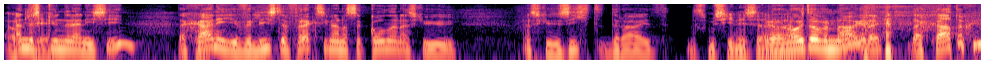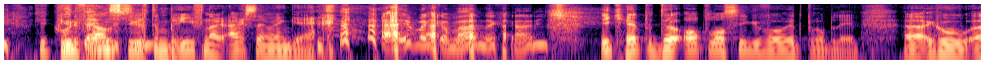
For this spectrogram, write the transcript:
Anders Oké. kun je dat niet zien. Dat gaat niet. Je verliest een fractie van een seconde als je als je, je zicht draait. Dus misschien is heb er nooit over nagedacht. Dat gaat toch niet? Koen dat Frans stuurt een brief naar Arsène Wenger. Nee, maar kom aan, dat gaat niet. Ik heb de oplossing voor het probleem. Eh, goed, eh,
